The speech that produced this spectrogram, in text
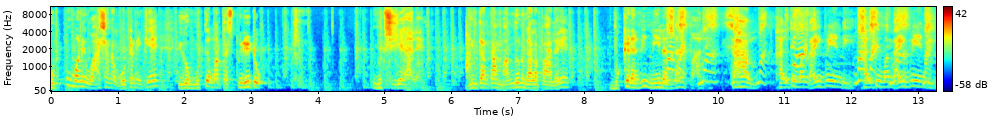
గుప్పుమని వాసన కొట్టనికే ఇగో ముత్తమంత స్పిరిటు మిక్స్ చేయాలి. ఇంతంతా మందును కలపాలి. బుక్కెడన్ని నీళ్ళని కలపాలి చాలు. కల్తీ మంది అయిపోయింది. కల్తీ మంది అయిపోయింది.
